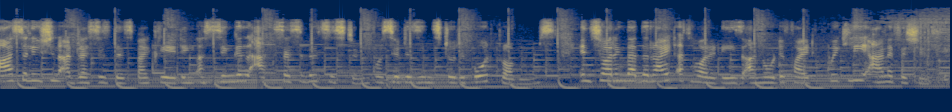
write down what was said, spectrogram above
Our solution addresses this by creating a single accessible system for citizens to report problems, ensuring that the right authorities are notified quickly and efficiently.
